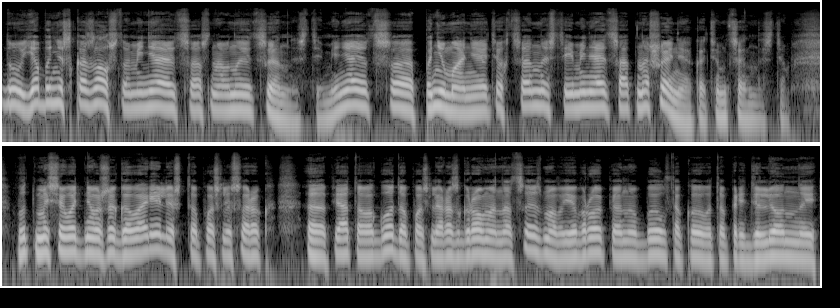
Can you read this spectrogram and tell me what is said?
ну, я бы не сказал, что меняются основные ценности. Меняются понимание этих ценностей и меняется отношение к этим ценностям. Вот мы сегодня уже говорили, что после 1945 года, после разгрома нацизма в Европе, ну, был такой вот определенный,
